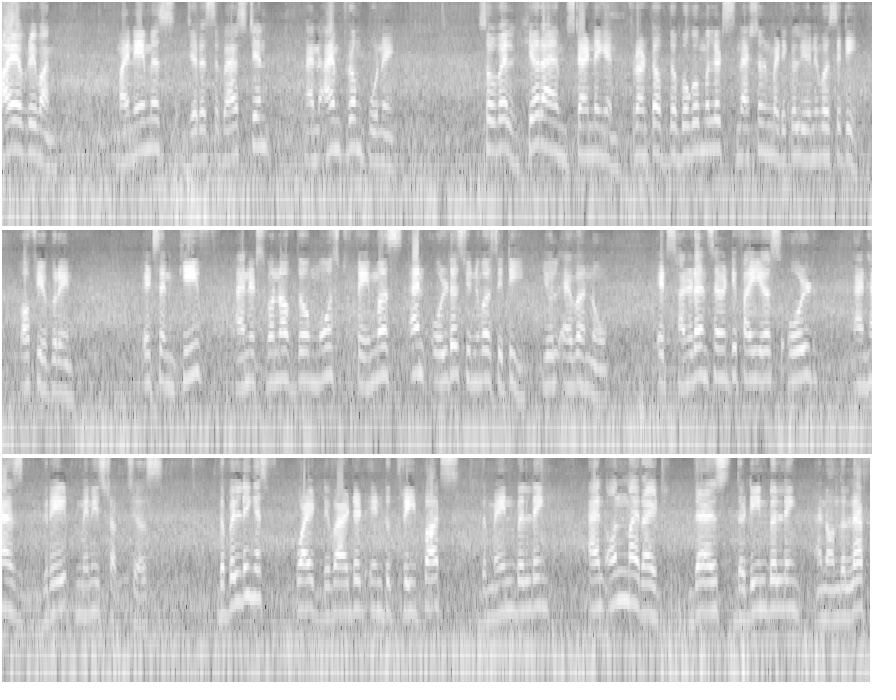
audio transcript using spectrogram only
Hi everyone, my name is Jared Sebastian and I'm from Pune. So, well, here I am standing in front of the Bogomolets National Medical University of Ukraine. It's in Kiev and it's one of the most famous and oldest university you'll ever know. It's 175 years old and has great many structures. The building is quite divided into three parts the main building, and on my right, there's the Dean building, and on the left,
